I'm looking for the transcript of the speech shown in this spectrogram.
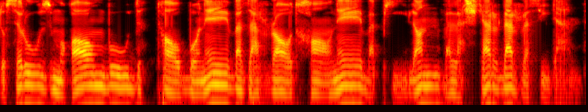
دو سه روز مقام بود تا بنه و زرادخانه و پیلان و لشکر در رسیدند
